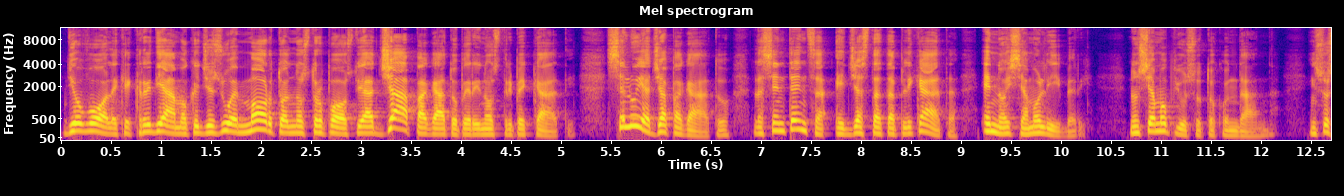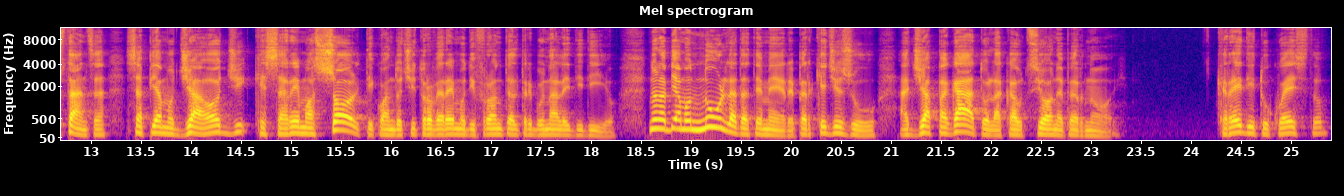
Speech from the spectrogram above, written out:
Dio vuole che crediamo che Gesù è morto al nostro posto e ha già pagato per i nostri peccati. Se Lui ha già pagato, la sentenza è già stata applicata e noi siamo liberi. Non siamo più sotto condanna. In sostanza, sappiamo già oggi che saremo assolti quando ci troveremo di fronte al tribunale di Dio. Non abbiamo nulla da temere perché Gesù ha già pagato la cauzione per noi. Credi tu questo?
